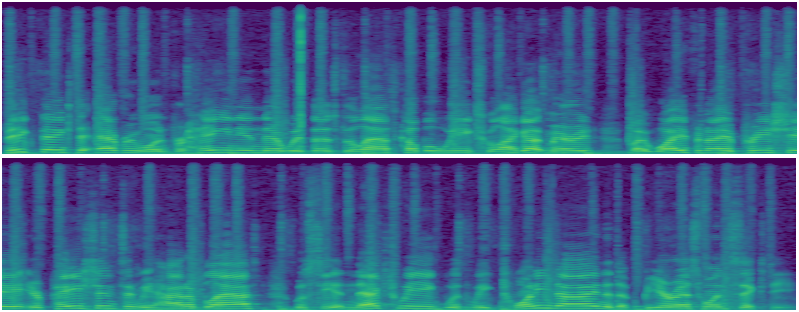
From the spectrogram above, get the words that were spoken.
Big thanks to everyone for hanging in there with us for the last couple weeks while I got married. My wife and I appreciate your patience and we had a blast. We'll see you next week with week 29 of the BRS 160.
